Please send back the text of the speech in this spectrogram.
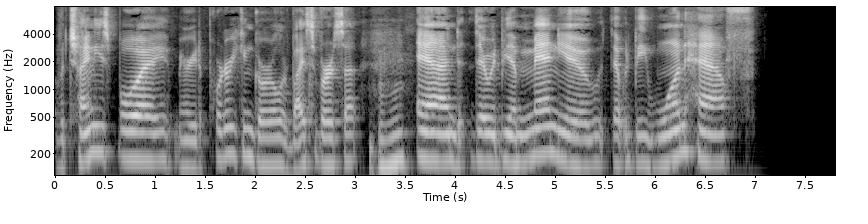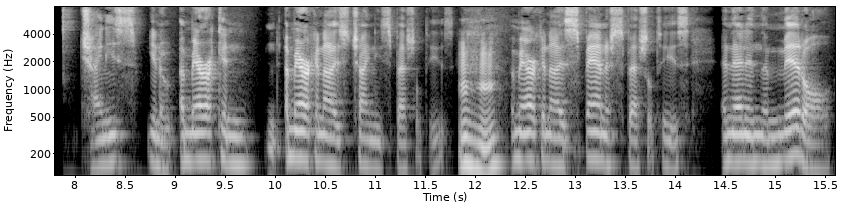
of a Chinese boy married a Puerto Rican girl, or vice versa. hmm And there would be a menu that would be one half Chinese, you know, American Americanized Chinese specialties, hmm Americanized Spanish specialties, and then in the middle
